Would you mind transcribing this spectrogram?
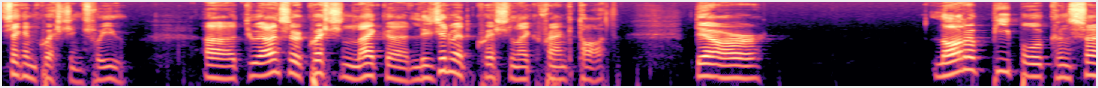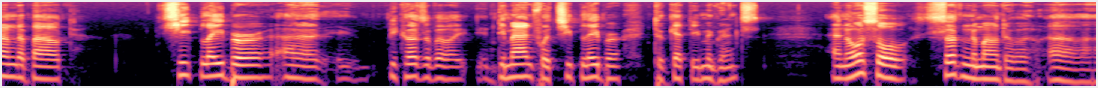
Second questions for you. Uh, to answer a question like a legitimate question like Frank Toth, there are a lot of people concerned about cheap labor uh, because of a demand for cheap labor to get immigrants, and also certain amount of uh,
